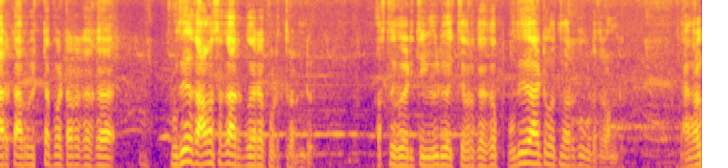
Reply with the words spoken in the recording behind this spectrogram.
ആർക്ക് അവർക്ക് ഇഷ്ടപ്പെട്ടവർക്കൊക്കെ പുതിയ താമസക്കാർക്ക് വരെ കൊടുത്തിട്ടുണ്ട്. വസ്തു മേടിച്ച് വീട് വെച്ചവർക്കൊക്കെ പുതിയതായിട്ട് വന്നവർക്ക് കൊടുത്തിട്ടുണ്ട് ഞങ്ങൾ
